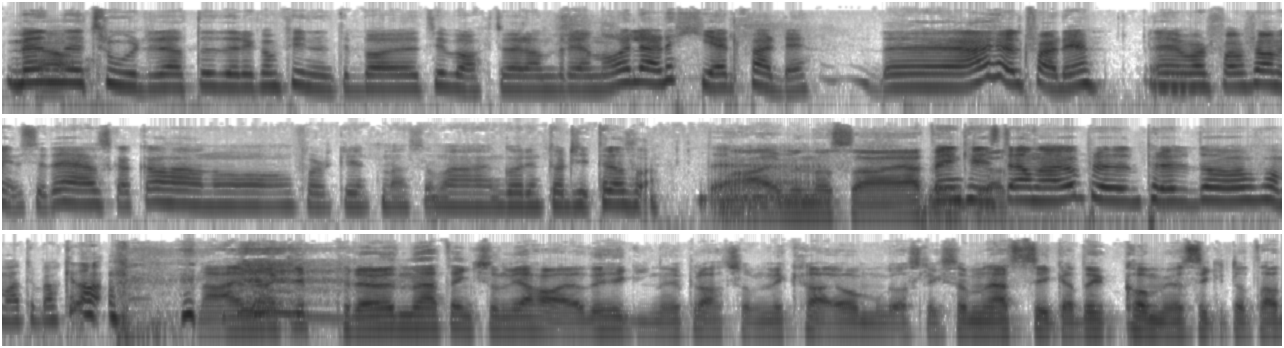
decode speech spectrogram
Men Ja. tror dere at dere kan finne tilbake til hverandre igjen nå, eller er det helt ferdig? Det er helt ferdig. I hvert fall fra min side. Jeg skal ikke ha noen folk rundt meg som går rundt og cheater, altså. Det... Nei, men altså, jeg Men tenker at Christian har jo prøvd, prøvd å få meg tilbake, da. Nei, men jeg har ikke prøvd, men jeg tenker sånn, vi har jo det hyggelig når vi prater sammen, vi klarer jo å omgås, liksom. Men jeg er sikker at det kommer jo sikkert til å ta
